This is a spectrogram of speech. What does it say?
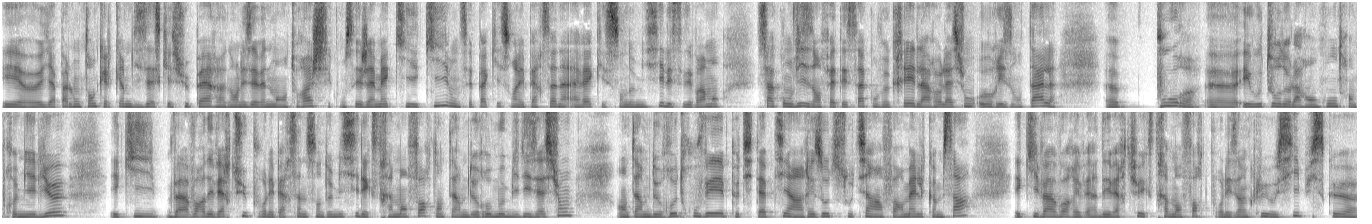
Et euh, il n'y a pas longtemps, quelqu'un me disait ce qui est super dans les événements entourage, c'est qu'on ne sait jamais qui est qui, on ne sait pas qui sont les personnes avec et sans domicile. Et c'est vraiment ça qu'on vise en fait, et ça qu'on veut créer, la relation horizontale. Euh, pour euh, et autour de la rencontre en premier lieu et qui va avoir des vertus pour les personnes sans domicile extrêmement fortes en termes de remobilisation, en termes de retrouver petit à petit un réseau de soutien informel comme ça et qui va avoir des vertus extrêmement fortes pour les inclus aussi puisque euh,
